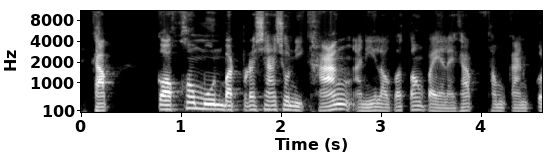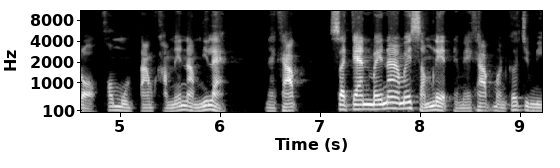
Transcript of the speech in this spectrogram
นะครับกรอกข้อมูลบัตรประชาชนอีกครั้ง อันนี้เราก็ต้องไปอะไรครับทำการกรอกข้อมูลตามคำแนะนำนี่แหละนะครับ สแกนใบหน้าไม่สำเร็จเห็นไหมครับ มันก็จะมี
